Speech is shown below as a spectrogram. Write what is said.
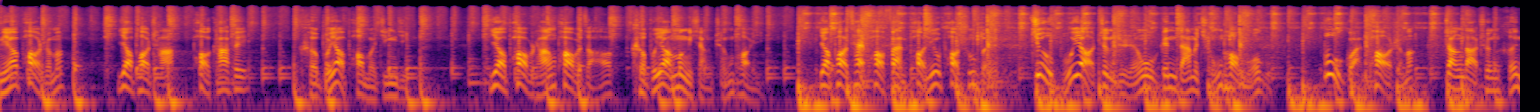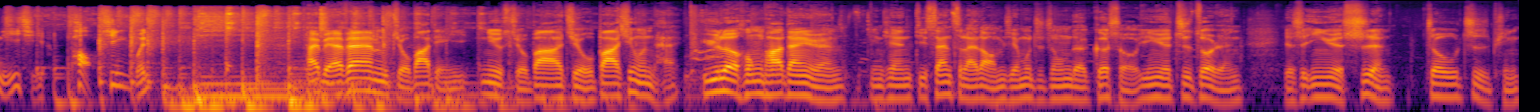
你要泡什么？要泡茶、泡咖啡，可不要泡沫经济；要泡泡糖、泡泡澡，可不要梦想成泡影；要泡菜、泡饭、泡妞、泡书本，就不要政治人物跟咱们穷泡蘑菇。不管泡什么，张大春和你一起泡新闻。台北 FM 九八点一 News 九八九八新闻台娱乐轰趴单元，今天第三次来到我们节目之中的歌手、音乐制作人，也是音乐诗人周志平，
